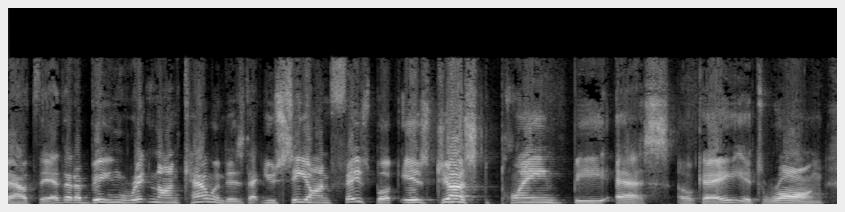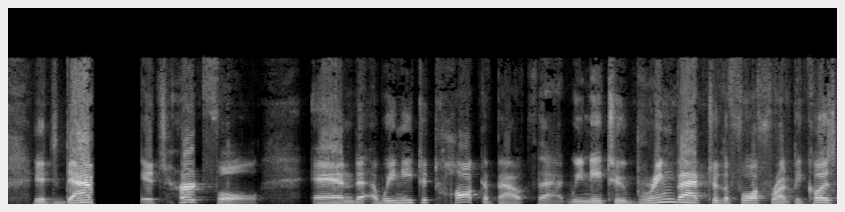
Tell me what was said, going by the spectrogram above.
out there that are being written on calendars that you see on Facebook is just plain BS. Okay? It's wrong. It's damaging. It's hurtful. And uh, we need to talk about that. We need to bring that to the forefront because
